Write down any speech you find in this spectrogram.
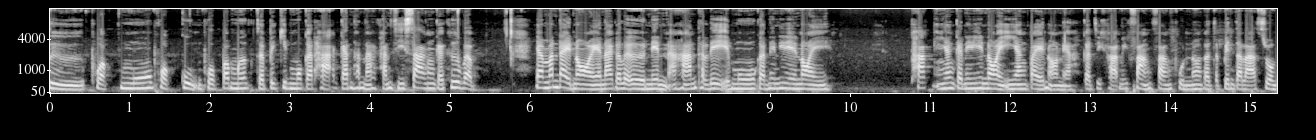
สื่อพวกหมูพวกกุ้งพวกปลาหมึกจะไปกินหมูกระทะกันธนาคันสีสั่งก็คือแบบยามมันได้หน่อยนะก็เลยเออเน้นอาหารทะเลหมูกันนิดๆหน่อยๆ พักยังกันนิดหน่อยยังไปเนาะเนี่ยกัจิขามีฟังฟังผุนเนาะก็จะเป็นตลาดช่วง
